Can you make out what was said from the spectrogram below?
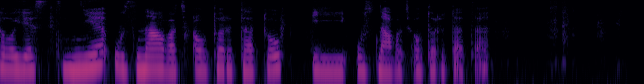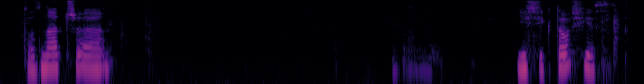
to jest nie uznawać autorytetów i uznawać autorytety. To znaczy, jeśli ktoś jest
